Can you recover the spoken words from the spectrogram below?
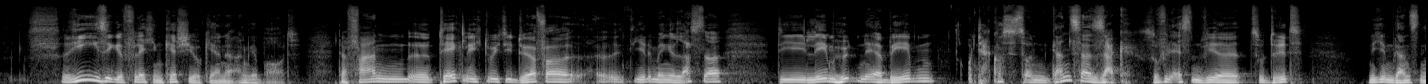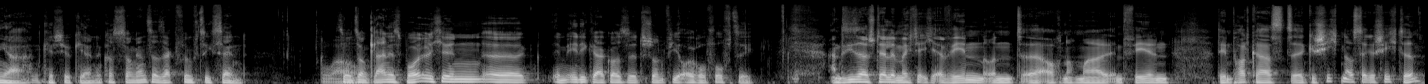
riesige Flächen Cashewkerne angebaut. Da fahren äh, täglich durch die Dörfer äh, jede Menge Laster, die Lehmhütten erbeben. Und da kostet so ein ganzer Sack, so viel essen wir zu dritt, nicht im ganzen Jahr an Cashewkerne, da kostet so ein ganzer Sack 50 Cent. Wow. So, so ein kleines Beutelchen äh, im Edeka kostet schon 4,50 Euro. An dieser Stelle möchte ich erwähnen und äh, auch nochmal empfehlen den Podcast äh, Geschichten aus der Geschichte.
